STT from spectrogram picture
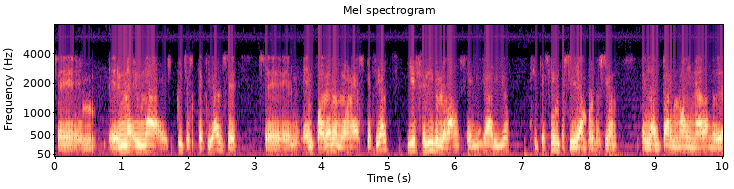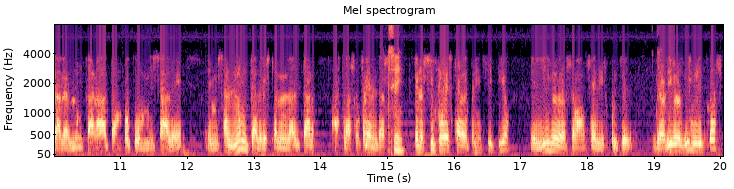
se, en, una, en especial, se, se encuadran de manera especial, y ese libro, el Evangeliario, sí que siempre se lleva en procesión. En el altar no hay nada, no debe haber nunca nada, tampoco un misal, ¿eh? El misal nunca debe estar en el altar hasta las ofrendas, sí. pero sí puede estar al principio el libro de los evangelios, porque de los libros bíblicos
